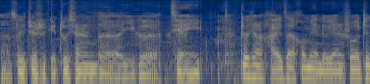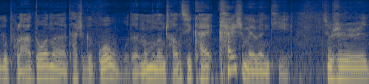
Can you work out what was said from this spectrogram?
啊，所以这是给周先生的一个建议。周先生还在后面留言说，这个普拉多呢，它是个国五的，能不能长期开？开是没问题，就是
